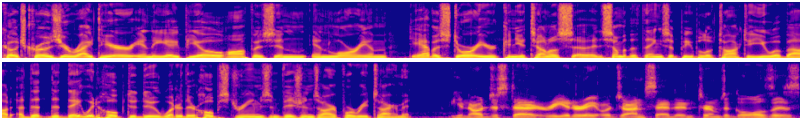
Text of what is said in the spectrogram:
Coach Croze, you're right here in the APO office in, in Laurium. Do you have a story, or can you tell us uh, some of the things that people have talked to you about uh, that, that they would hope to do? What are their hopes, dreams, and visions are for retirement? You know, just to reiterate what John said in terms of goals is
